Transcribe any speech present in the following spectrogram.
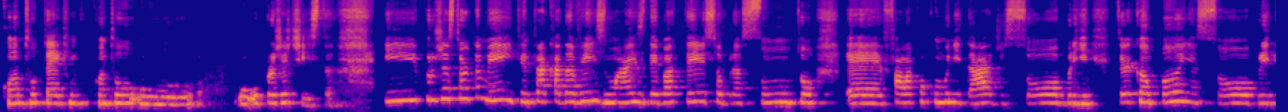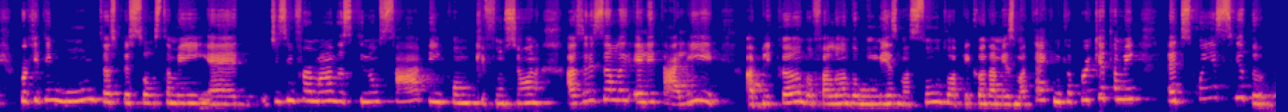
quanto o técnico, quanto o, o, o projetista. E para o gestor também, tentar cada vez mais debater sobre o assunto, é, falar com a comunidade sobre, ter campanhas sobre, porque tem muitas pessoas também é, desinformadas que não sabem como que funciona. Às vezes ele está ali aplicando, falando o mesmo assunto, aplicando a mesma técnica, porque também é desconhecido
